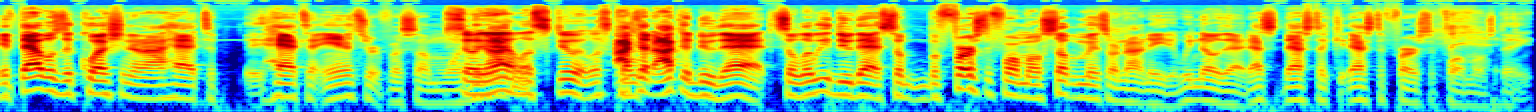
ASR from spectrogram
If that was the question and I had to had to answer it for someone, So yeah, I, let's do it. Let's go. I could I could do that. So let me do that. So, but first and foremost, supplements are not needed. We know that. That's that's the that's the first and foremost thing.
